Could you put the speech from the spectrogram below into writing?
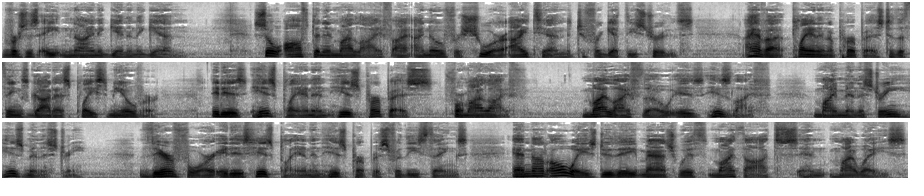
verses 8 and 9 again and again. So often in my life, I, I know for sure I tend to forget these truths. I have a plan and a purpose to the things God has placed me over. It is His plan and His purpose for my life. My life, though, is His life. My ministry, His ministry. Therefore, it is His plan and His purpose for these things, and not always do they match with my thoughts and my ways.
